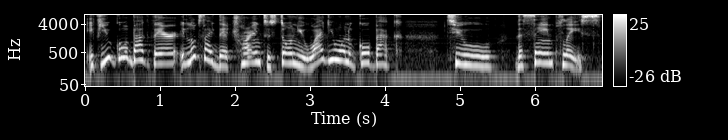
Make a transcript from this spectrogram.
If you go back there, it looks like they're trying to stone you. Why do you want to go back to the same place.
